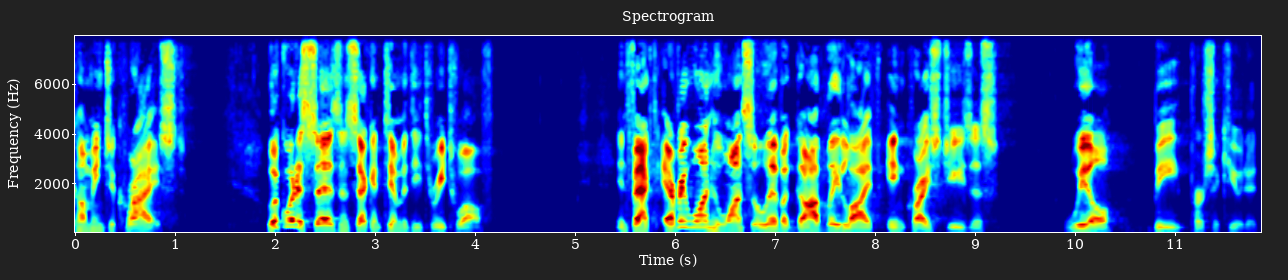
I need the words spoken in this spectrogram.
coming to Christ. Look what it says in 2 Timothy 3:12. In fact, everyone who wants to live a godly life in Christ Jesus will be persecuted.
